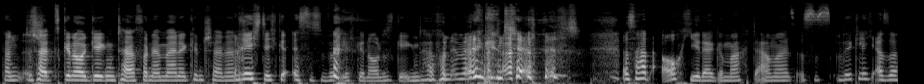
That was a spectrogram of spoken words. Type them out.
dann. Das ist halt genau das Gegenteil von der Mannequin Challenge. Richtig, es ist wirklich genau das Gegenteil von der Mannequin Challenge. Das hat auch jeder gemacht damals. Es ist wirklich, also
